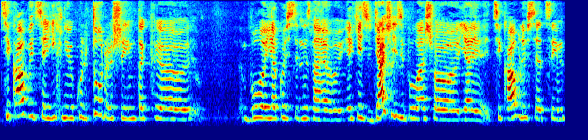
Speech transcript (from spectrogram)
цікавиться їхньою культурою, що їм так. Е, було якось не знаю, якась вдячність була, що я цікавлюся цим.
